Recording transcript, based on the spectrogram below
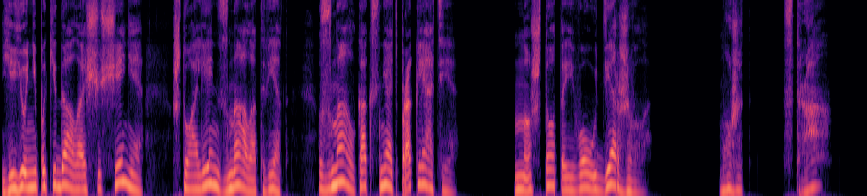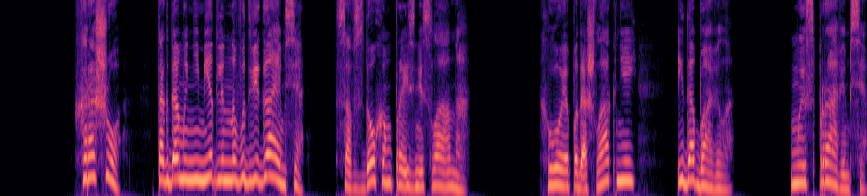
Ее не покидало ощущение — что олень знал ответ, знал, как снять проклятие. Но что-то его удерживало. Может, страх? «Хорошо, тогда мы немедленно выдвигаемся», — со вздохом произнесла она. Хлоя подошла к ней и добавила. «Мы справимся.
